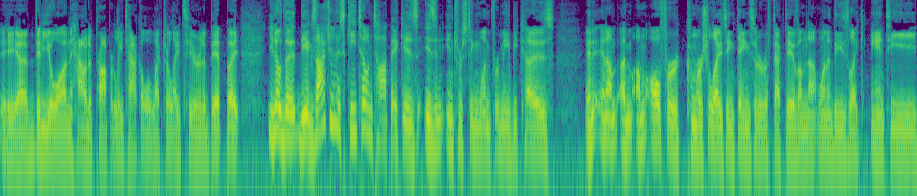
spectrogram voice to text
a, a, video on how to properly tackle electrolytes here in a bit. But you know, the the exogenous ketone topic is is an interesting one for me because. And, and I'm, I'm, I'm all for commercializing things that are effective. I'm not one of these like anti,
